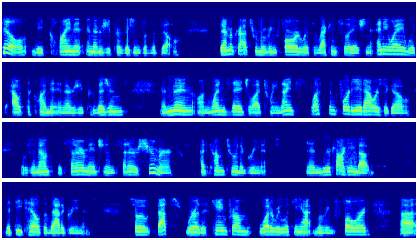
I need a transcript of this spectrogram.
kill the climate and energy provisions of the bill. Democrats were moving forward with the reconciliation anyway without the climate and energy provisions. And then on Wednesday, July 29th, less than 48 hours ago, it was announced that Senator Manchin and Senator Schumer had come to an agreement. And we were talking about the details of that agreement. So that's where this came from. What are we looking at moving forward? Uh,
